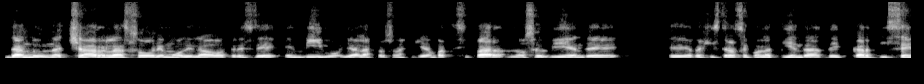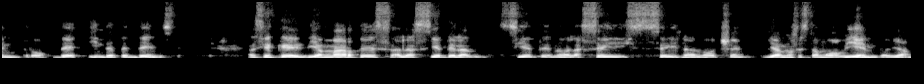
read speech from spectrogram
dando una charla sobre modelado 3D en vivo. Ya las personas que quieran participar, no se olviden de eh, registrarse con la tienda de Carpicentro de Independencia. Así es que el día martes a las 7 de la 7, no, a las 6, 6 de la noche ya nos estamos viendo, ¿ya?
